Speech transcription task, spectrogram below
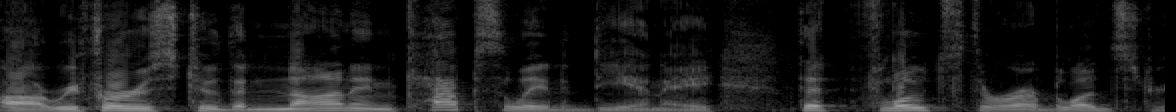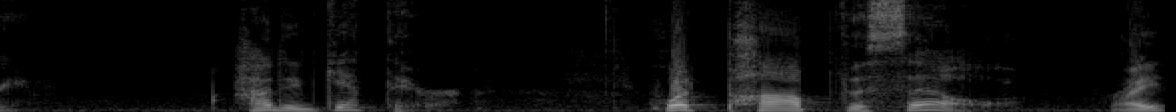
uh, refers to the non-encapsulated DNA that floats through our bloodstream. How did it get there? What popped the cell, right,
